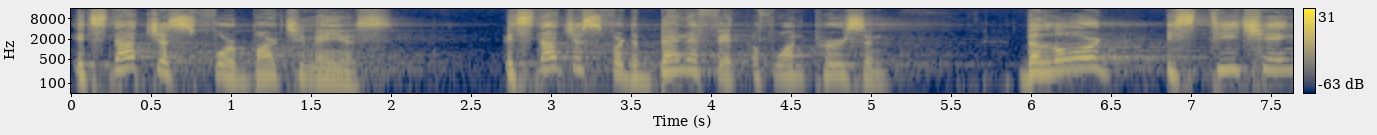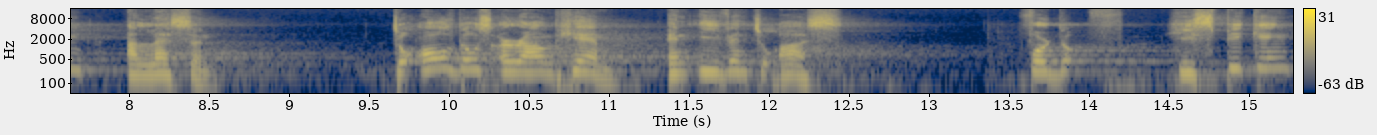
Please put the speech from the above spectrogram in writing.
it's not just for Bartimaeus, it's not just for the benefit of one person. The Lord is teaching a lesson to all those around him and even to us. For the, he's speaking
